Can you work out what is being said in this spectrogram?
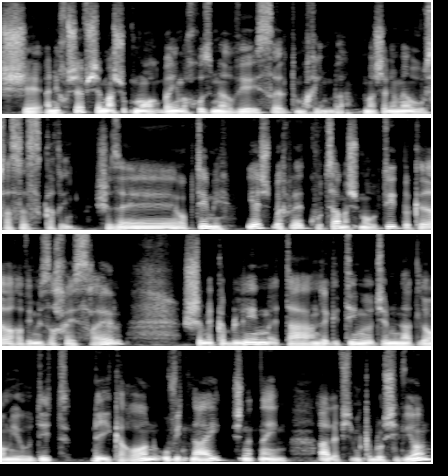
שאני חושב שמשהו כמו 40% מערביי ישראל תומכים בה. מה שאני אומר מבוסס על סקרים, שזה אופטימי. יש בהחלט קבוצה משמעותית בקרב ערבים אזרחי ישראל, שמקבלים את הלגיטימיות של מדינת לאום יהודית בעיקרון, ובתנאי, שני תנאים. א', שהם יקבלו שוויון,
